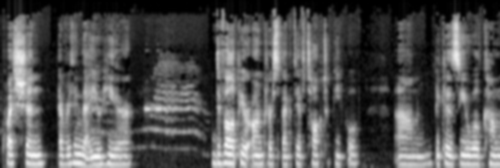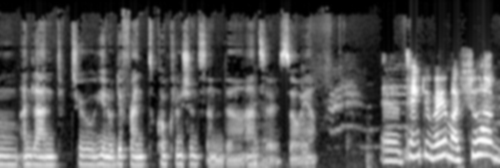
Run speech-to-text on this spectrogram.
Question everything that you hear. Develop your own perspective. Talk to people um, because you will come and land to you know different conclusions and uh, answers. So yeah. Uh, thank you very much. Suha,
